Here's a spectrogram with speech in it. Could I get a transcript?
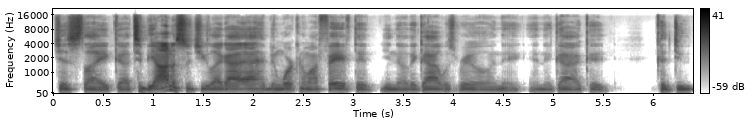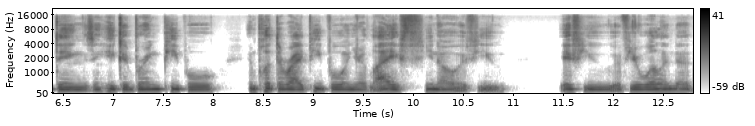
just like uh, to be honest with you, like I, I been working on my faith that you know that God was real and that and that God could could do things and He could bring people and put the right people in your life. You know, if you if you if you're willing to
